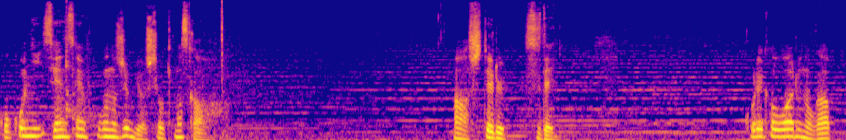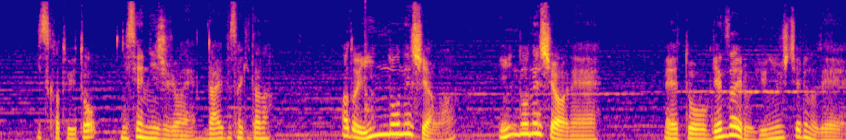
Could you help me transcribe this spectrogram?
ここに宣戦布告の準備をしておきますか。ああ、してる、すでに。これが終わるのが、いつかというと、2024年、だいぶ先だな。あと、インドネシアは？インドネシアはね、えっ、ー、と、原材料を輸入してるので、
